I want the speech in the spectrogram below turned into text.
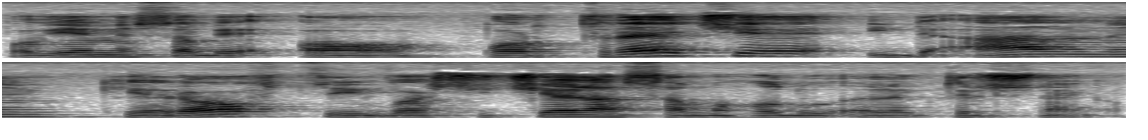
powiemy sobie o portrecie idealnym kierowcy i właściciela samochodu elektrycznego.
